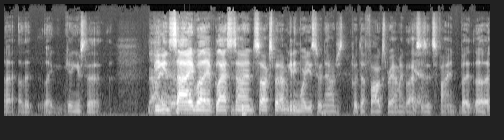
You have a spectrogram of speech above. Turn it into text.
uh, the like getting used to being I- I- inside while I have glasses on sucks, but I'm getting more used to it now. Just put the fog spray on my glasses, Yeah. it's fine. But uh,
